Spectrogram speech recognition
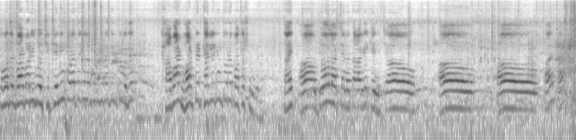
তোমাদের বারবারই বলছি ট্রেনিং করাতে গেলে বন্ধুরা কিন্তু ওদের খাবার ভরপেট থাকলে কিন্তু ওরা কথা শুনবে না। তাই, আও, জল লাগছে না, তার আগে খেয়ে নিচ্ছে। আও আও আও।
